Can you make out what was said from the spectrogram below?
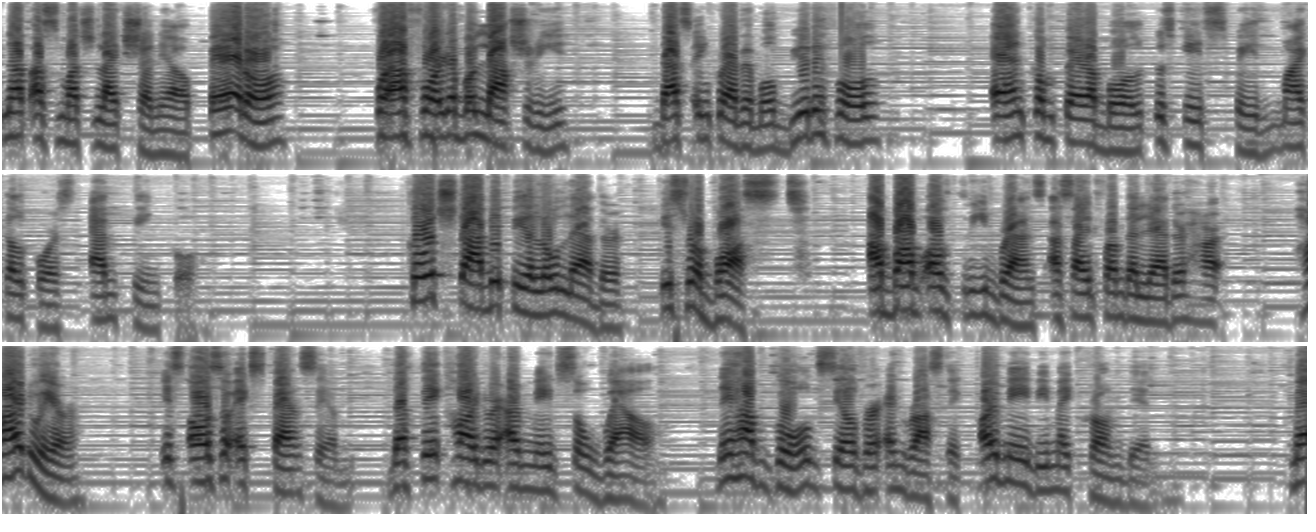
not as much like Chanel, pero for affordable luxury, that's incredible, beautiful, and comparable to Kate Spade, Michael Kors, and Pinko. Coach Tabby Pillow Leather is robust. Above all three brands, aside from the leather har hardware, is also expensive. The thick hardware are made so well. They have gold, silver, and rustic, or maybe my chrome din. My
